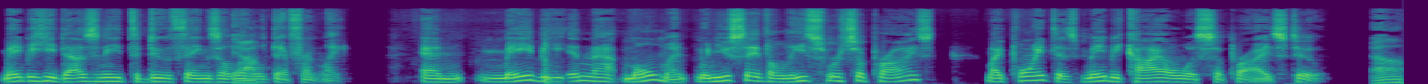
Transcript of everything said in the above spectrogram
Maybe he does need to do things a yeah. little differently. And maybe in that moment, when you say the Leafs were surprised, my point is maybe Kyle was surprised too. Yeah.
